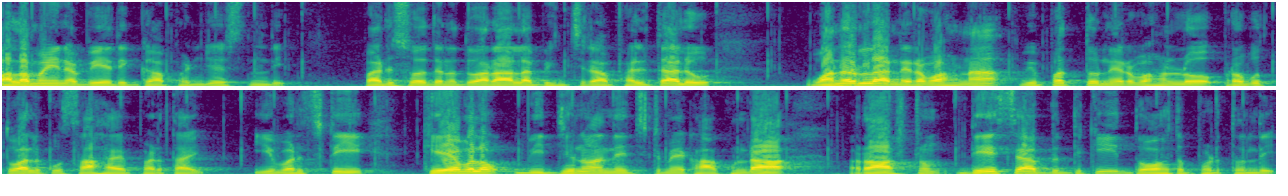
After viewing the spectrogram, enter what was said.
బలమైన వేదికగా పనిచేస్తుంది. పరిశోధన ద్వారా లభించిన ఫలితాలు వనరుల నిర్వహణ విపత్తు నిర్వహణలో ప్రభుత్వాలకు సహాయపడతాయి. ఈ యూనివర్సిటీ కేవలం విద్యను అందించడమే కాకుండా రాష్ట్రం దేశాభివృద్ధికి దోహదపడుతుంది.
